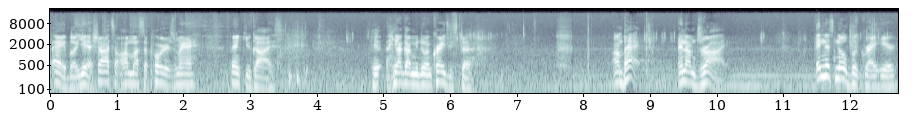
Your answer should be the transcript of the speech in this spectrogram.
Hey, but yeah, shout out to all my supporters, man. Thank you guys. Y'all got me doing crazy stuff. I'm back, and I'm dry. In this notebook right here,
